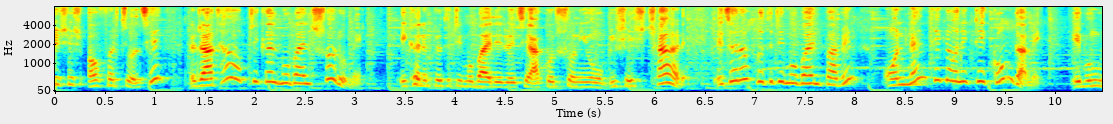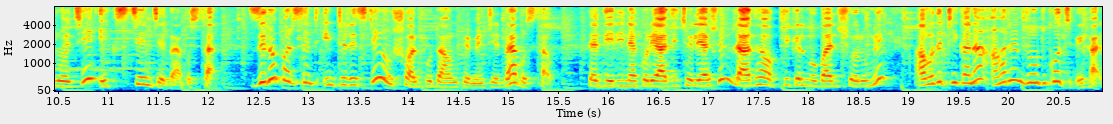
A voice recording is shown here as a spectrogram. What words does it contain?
বিশেষ অফার চলছে রাধা অপটিক্যাল মোবাইল শোরুমে। এখানে প্রতিটি মোবাইলে রয়েছে আকর্ষণীয় বিশেষ ছাড়। এছাড়াও প্রতিটি মোবাইল পাবেন অনলাইন থেকে অনেকটাই কম দামে এবং রয়েছে এক্সচেঞ্জের ব্যবস্থা। জিরো পার্সেন্ট ইন্টারেস্টে ও স্বল্প ডাউন পেমেন্টের ব্যবস্থাও। তাই দেরি না করে আজই চলে আসুন রাধা অপটিক্যাল মোবাইল শোরুমে। আমাদের ঠিকানা আর এন রোড, কোচবিহার।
